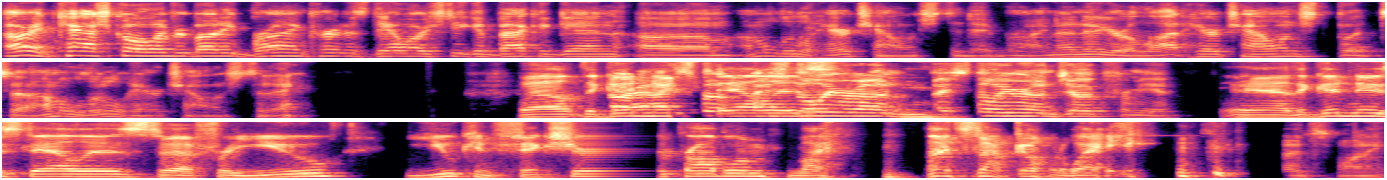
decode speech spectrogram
All right, Cash Call, everybody. Brian Curtis, Dale Archdekin back again. Um, I'm a little hair challenged today, Brian. I know you're a lot hair challenged, but uh, I'm a little hair challenged today. Well, the good right, news, I stole, Dale, I stole your own. I stole your own joke from you. Yeah, the good news, Dale, is uh, for you, you can fix your problem. My, mine's not going away. That's funny.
